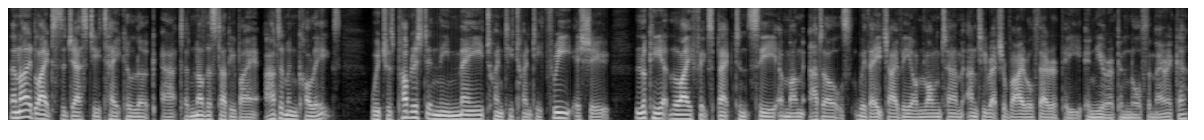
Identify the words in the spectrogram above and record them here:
then I'd like to suggest you take a look at another study by Adam and colleagues, which was published in the May 2023 issue looking at life expectancy among adults with HIV on long term antiretroviral therapy in Europe and North America.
